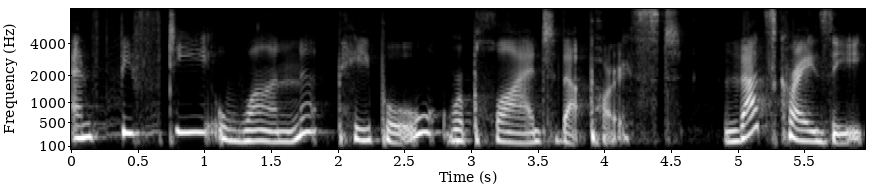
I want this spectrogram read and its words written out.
And 51 people replied to that post. That's crazy.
